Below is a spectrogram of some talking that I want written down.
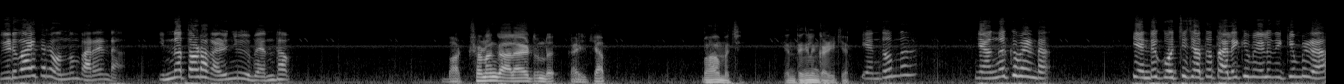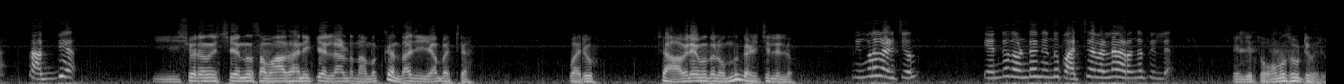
വിടുവായിത്തരം ഒന്നും പറയണ്ട. ഇന്നത്തോടെ കഴിഞ്ഞു ഈ ബന്ധം. ഭക്ഷണം കാലായിട്ടുണ്ട്. കഴിക്കാം. വാ അമ്മച്ചി. എന്തെങ്കിലും കഴിക്കാം. എന്തോന്ന്? ഞങ്ങൾക്ക് വേണ്ട. എന്റെ കൊച്ചു ചത്ത തലയ്ക്ക് മേളിൽ നിൽക്കുമ്പോഴാ സദ്യ. ഈശ്വര നിശ്ചയെന്ന് സമാധാനിക്കുക അല്ലാണ്ട് നമുക്ക് എന്താ ചെയ്യാൻ പറ്റുക? വരൂ. രാവിലെ മുതൽ ഒന്നും കഴിച്ചില്ലല്ലോ. നിങ്ങൾ കഴിച്ചോ? എന്റെ തൊണ്ടയിൽ നിന്ന് പച്ച വെള്ളം ഇറങ്ങത്തില്ല. എനിക്ക് തോമസ് ഊട്ടി വരൂ.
